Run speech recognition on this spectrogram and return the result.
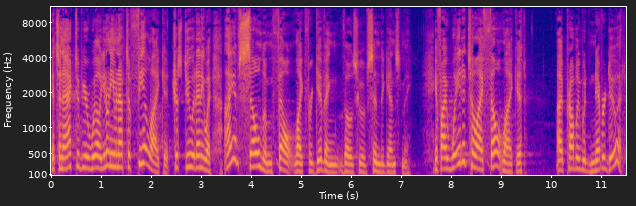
It's an act of your will. You don't even have to feel like it. Just do it anyway. I have seldom felt like forgiving those who have sinned against me. If I waited till I felt like it, I probably would never do it.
